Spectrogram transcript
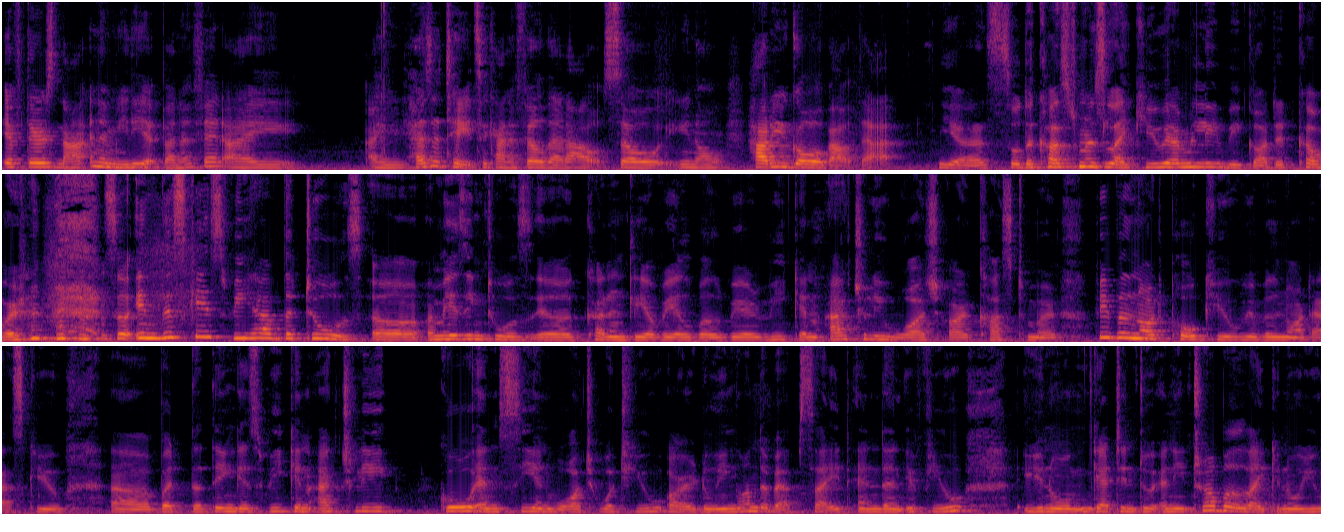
if there's not an immediate benefit, I I hesitate to kind of fill that out. So, you know, how do you go about that? Yes, so the customers like you, Emily, we got it covered. so in this case, we have the tools, uh, amazing tools uh, currently available where we can actually watch our customer. We will not poke you, we will not ask you, uh, but the thing is, we can actually go and see and watch what you are doing on the website and then if you you know get into any trouble like you know you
